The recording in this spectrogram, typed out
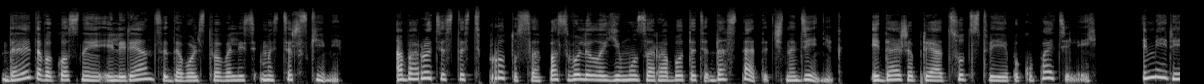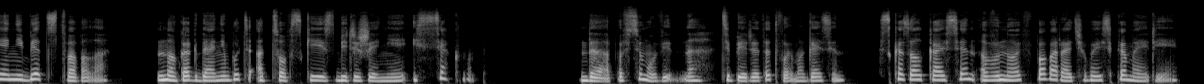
До этого костные иллирианцы довольствовались мастерскими. Оборотистость Протуса позволила ему заработать достаточно денег, и даже при отсутствии покупателей Эмирия не бедствовала. Но когда-нибудь отцовские сбережения иссякнут. «Да, по всему видно. Теперь это твой магазин», — сказал Кассиан, вновь поворачиваясь к Эмерии.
